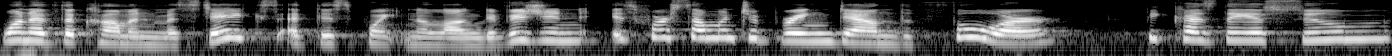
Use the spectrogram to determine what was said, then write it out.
One of the common mistakes at this point in a long division is for someone to bring down the 4 because they assume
